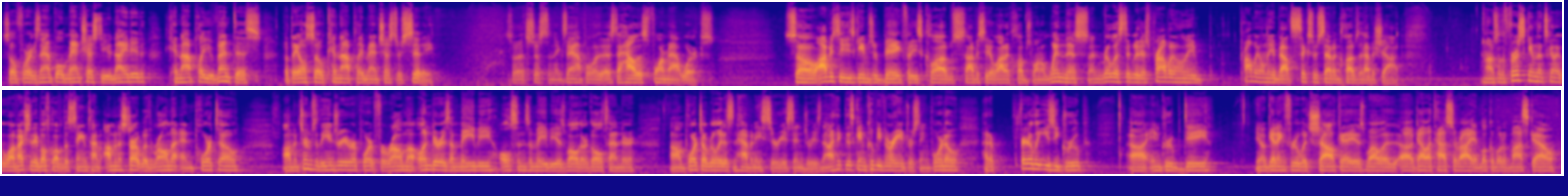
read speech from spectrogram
So, for example, Manchester United cannot play Juventus, but they also cannot play Manchester City. So, that's just an example as to how this format works. So, obviously, these games are big for these clubs. Obviously, a lot of clubs want to win this, and realistically, there's probably only probably only about six or seven clubs that have a shot. Uh, so the first game that's going to go off, actually, they both go off at the same time. I'm going to start with Roma and Porto. Um, in terms of the injury report for Roma, Under is a maybe, Olsen's a maybe as well, their goaltender. Um, Porto really doesn't have any serious injuries. Now, I think this game could be very interesting. Porto had a fairly easy group uh, in Group D, you know, getting through with Schalke as well as uh, Galatasaray and Lokomotiv Moscow.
